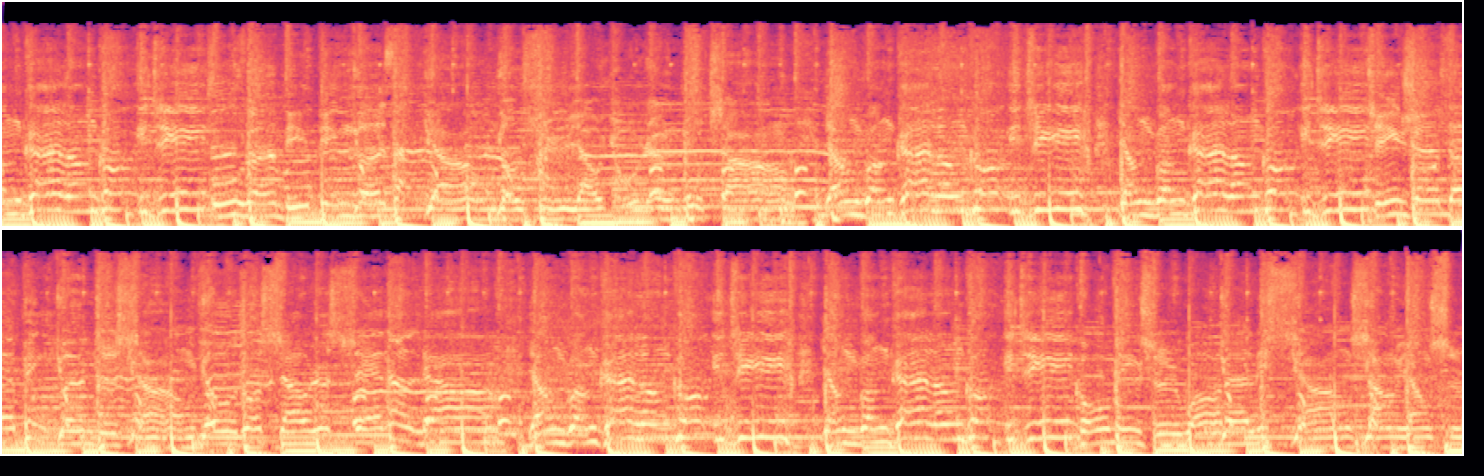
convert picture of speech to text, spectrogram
阳光开朗空一击，无论批评和赞扬，都需要有人鼓掌。阳光开朗空一击，阳光开朗空一击，竞选的评论之上，有多少热血能量？阳光开朗空一击，阳光开朗空一击，孔明是我的理想，上扬是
